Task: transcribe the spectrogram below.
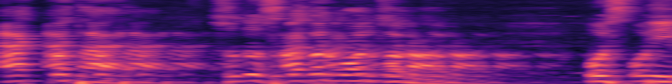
এক কথায়, শুধু সাগর বংশ নয়, অস্থি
